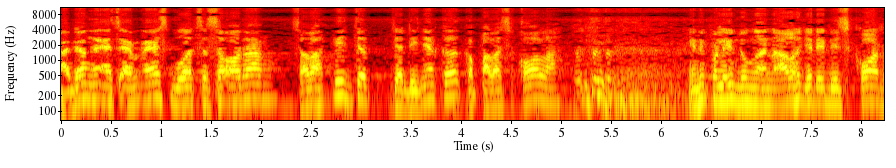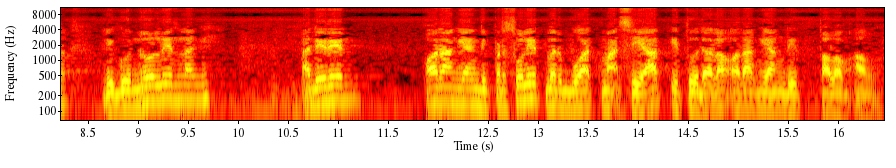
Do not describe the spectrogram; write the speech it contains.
Ada nge-SMS buat seseorang salah pijet, jadinya ke kepala sekolah. Ini perlindungan Allah jadi diskor, digundulin lagi. Hadirin, Orang yang dipersulit berbuat maksiat itu adalah orang yang ditolong Allah.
